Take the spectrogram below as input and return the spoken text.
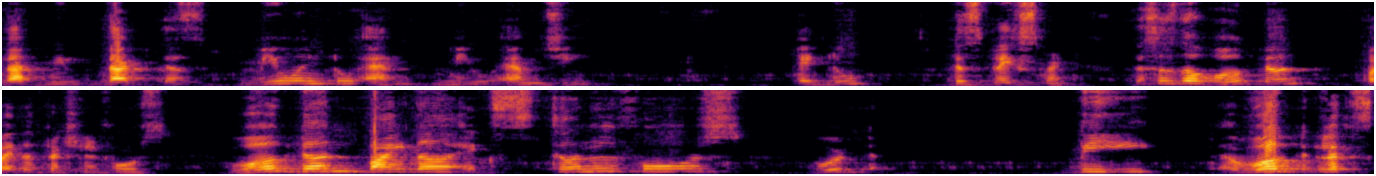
That means that is mu into n, mu mg into displacement. This is the work done by the frictional force. Work done by the external force would be work let's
